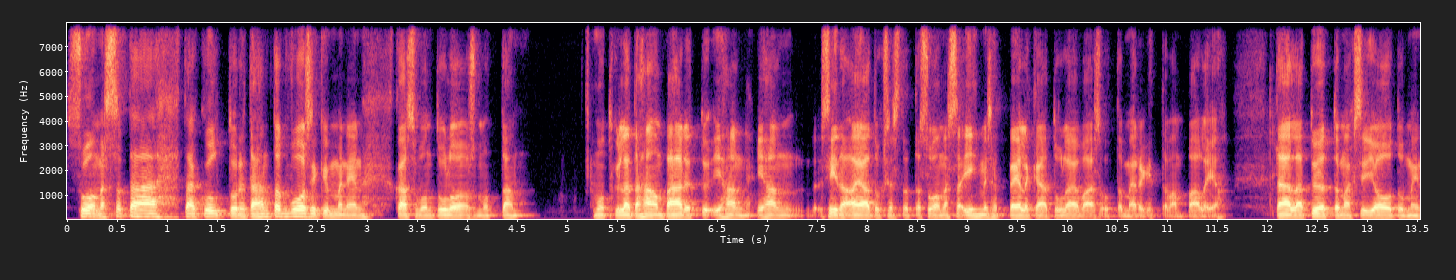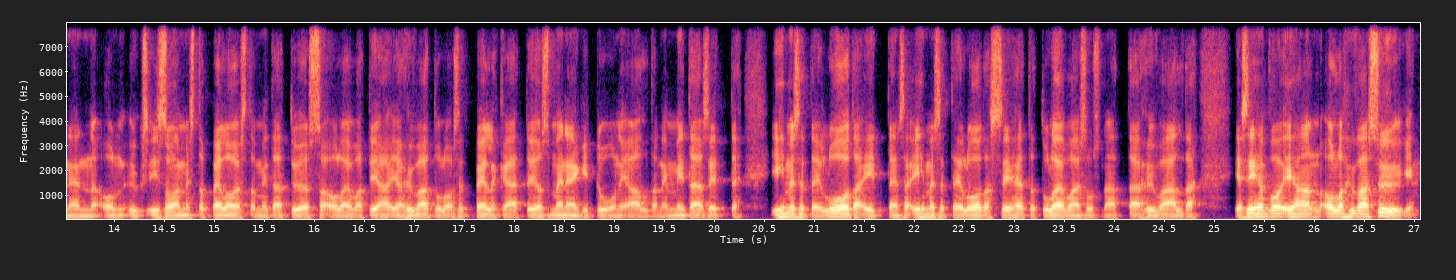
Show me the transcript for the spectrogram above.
Suomessa tämä, tämä kulttuuri, tämä on vuosikymmenien kasvun tulos, mutta, mutta kyllä tähän on päädytty ihan, ihan siitä ajatuksesta, että Suomessa ihmiset pelkää tulevaisuutta merkittävän paljon – täällä työttömäksi joutuminen on yksi isoimmista peloista, mitä työssä olevat ja, ja hyvätuloiset pelkää, että jos meneekin duuni alta, niin mitä sitten? Ihmiset ei luota itteensä, ihmiset ei luota siihen, että tulevaisuus näyttää hyvältä, ja siihen voi ihan olla hyvä syykin.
